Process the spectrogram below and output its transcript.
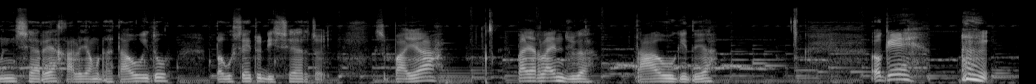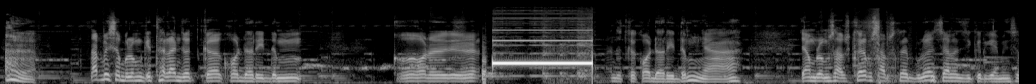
men-share ya kalau yang udah tahu itu bagusnya itu di share coy. Supaya player lain juga tahu gitu ya. Oke. Tapi sebelum kita lanjut ke kode ke kode lanjut ke kode redeemnya yang belum subscribe subscribe dulu ya channel Zikir Gaming 10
